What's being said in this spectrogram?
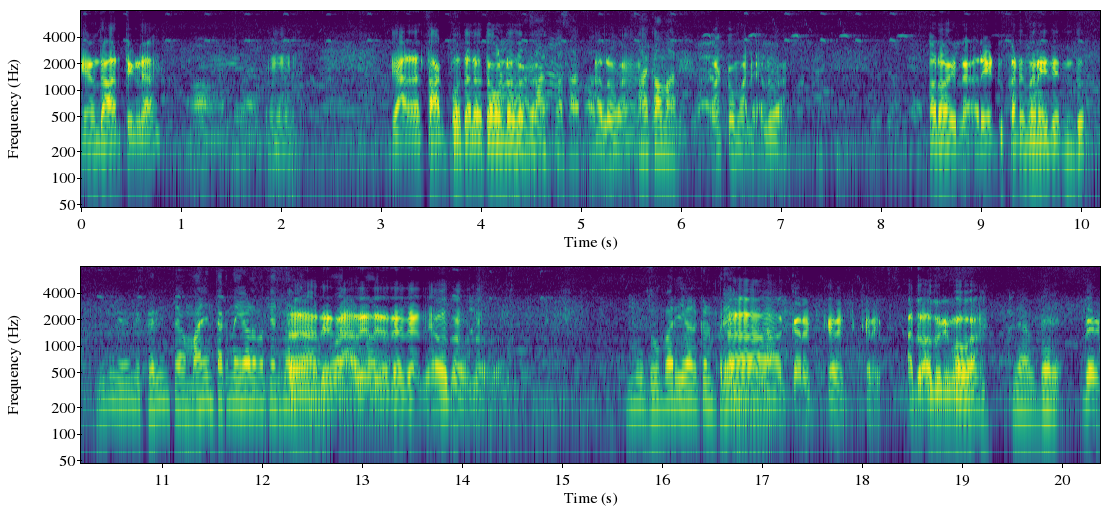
ಏನೊಂದು ಆರು ತಿಂಗಳ? ಹಾಂ ತಿಂಗಳ ಹ್ಞೂ ಯಾರ ಸಾಕ್ಬೋದಲ್ಲ ತಗೊಂಡೋದಾಗ ಸಾಕು ಸಾಕು ಅಲ್ವಾ? ಸಾಕಮಾಲ ಸಾಕೋಮಾಲೆ ಅಲ್ವಾ? ಪರವಾಗಿಲ್ಲ ರೇಟು ಕಡಿಮೆನೇ ಇದೆ ನಿಮ್ಮದು ಇಲ್ಲಿ ಮಾಲಿನ ತಕ್ಕನ ಅದೇ ಅದೇ ಅದೇ ಅದೇ ಅದೇ ಹೌದು ಹೌದು ಹೌದು ಹೌದು. ದುಬಾರಿ ಹೇಳ್ಕೊಂಡು ಪ್ರೇ ಹಾಂ ಕರೆಕ್ಟ್ ಕರೆಕ್ಟ್ ಕರೆಕ್ಟ್ ಅದು ಅದು ನಿಮ್ಮವ? ಬೇರೆ. ಬೇರೆ.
